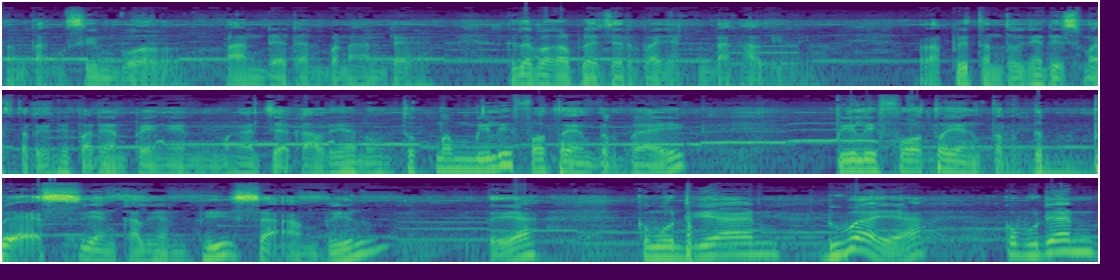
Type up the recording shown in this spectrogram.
tentang simbol, tanda dan penanda, kita bakal belajar banyak tentang hal ini. Tapi tentunya di semester ini Pak Dian pengen mengajak kalian untuk memilih foto yang terbaik pilih foto yang ter the best yang kalian bisa ambil gitu ya kemudian dua ya kemudian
